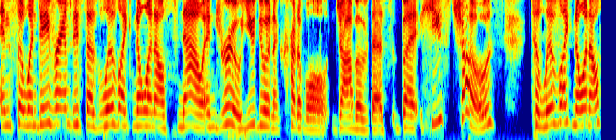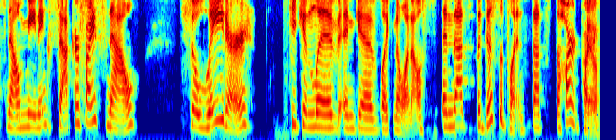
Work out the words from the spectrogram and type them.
And so when Dave Ramsey says live like no one else now, and Drew, you do an incredible job of this, but he's chose to live like no one else now, meaning sacrifice now. So later he can live and give like no one else. And that's the discipline. That's the hard part.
